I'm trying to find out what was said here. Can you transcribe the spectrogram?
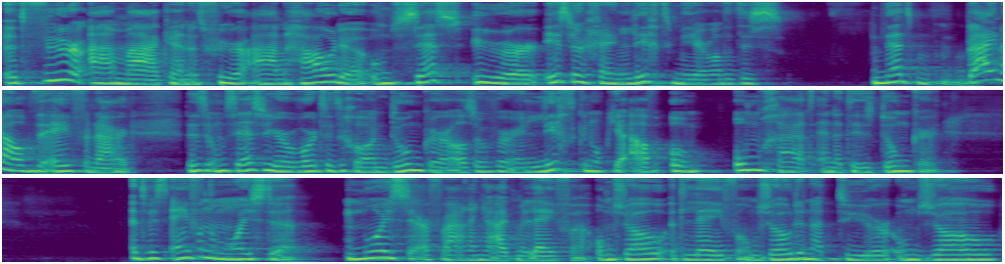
Het vuur aanmaken en het vuur aanhouden. Om zes uur is er geen licht meer, want het is net bijna op de evenaar. Dus om zes uur wordt het gewoon donker, alsof er een lichtknopje omgaat en het is donker. Het was een van de mooiste mooiste ervaringen uit mijn leven. Om zo het leven, om zo de natuur, om zo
